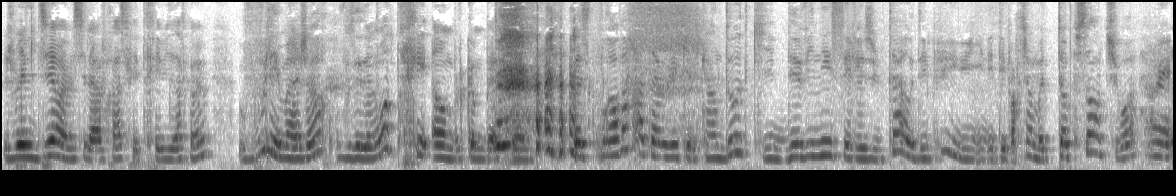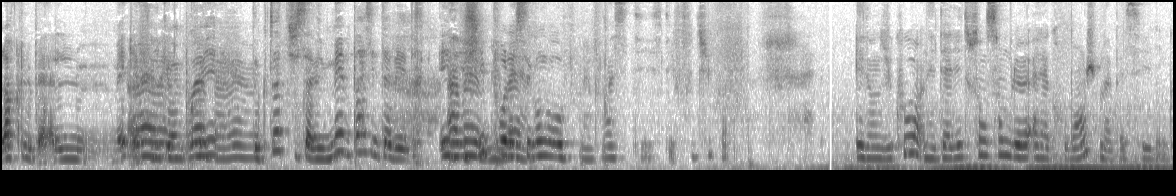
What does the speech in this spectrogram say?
Je vais le dire, même si la phrase fait très bizarre quand même. Vous, les majors, vous êtes vraiment très humble comme personne. Parce que pour avoir interviewé quelqu'un d'autre qui devinait ses résultats, au début, il était parti en mode top 100, tu vois. Ouais. Alors que le, le mec a fini ouais, quand même premier. bah. Donc toi, tu savais même pas si t'allais être Ah éligible pour les seconds groupes. Mais pour moi, c'était foutu, quoi. Et donc, du coup, on était allés tous ensemble à l'acrobranche. On a passé, donc,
